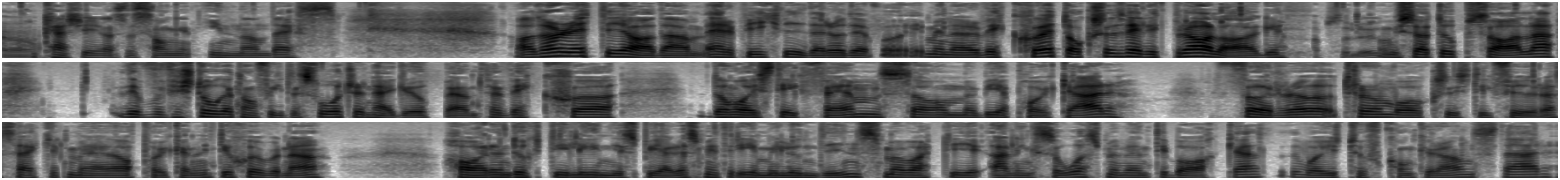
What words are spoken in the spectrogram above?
Ja. Och kanske innan säsongen innan dess. Ja, då har du rätt i Adam. RP gick vidare och det var, jag menar, Växjö är också ett väldigt bra lag. Absolut. Om vi sa att Uppsala, det vi förstod att de fick det svårt i den här gruppen. För Växjö, de var i steg fem som B-pojkar. Förra tror jag de var också i steg fyra säkert med A-pojkarna, inte sjuorna. Har en duktig linjespelare som heter Emil Lundin som har varit i Alingsås men vänt tillbaka. Det var ju tuff konkurrens där.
